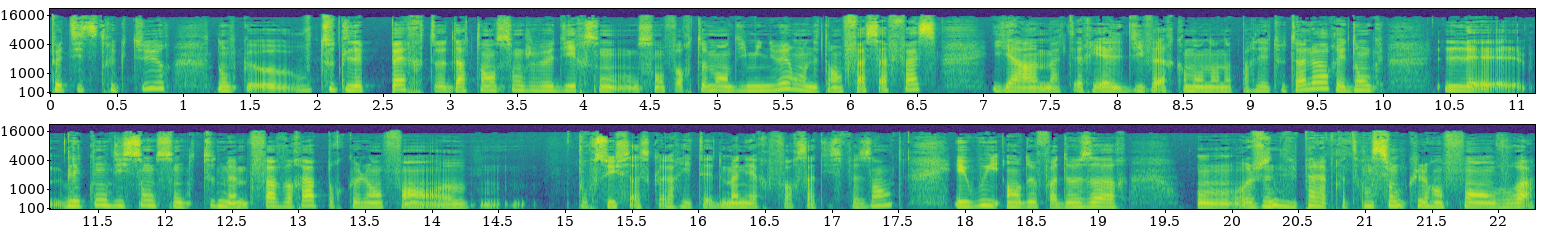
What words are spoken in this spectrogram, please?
petite structure, donc euh, toutes les pertes d'attention, je veux dire, sont, fortement diminuées. On est en face à face. Il y a un matériel divers, comme on en a parlé tout à l'heure, et donc les, conditions sont tout de même favorables pour que l'enfant euh, poursuive sa scolarité de manière fort satisfaisante. Et oui, en deux fois deux heures, je n'ai pas la prétention que l'enfant voit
